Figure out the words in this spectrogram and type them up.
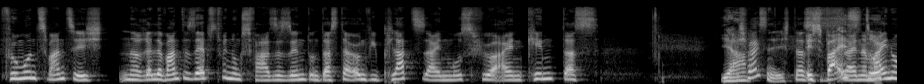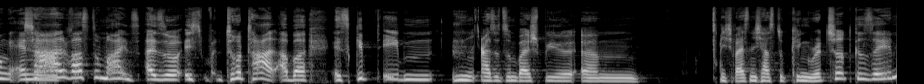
25 eine relevante Selbstfindungsphase sind und dass da irgendwie Platz sein muss für ein Kind, das ja. Ich weiß nicht, dass ich weiß seine total, Meinung ändert. was du meinst. Also ich total, aber es gibt eben, also zum Beispiel, ähm, ich weiß nicht, hast du King Richard gesehen?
